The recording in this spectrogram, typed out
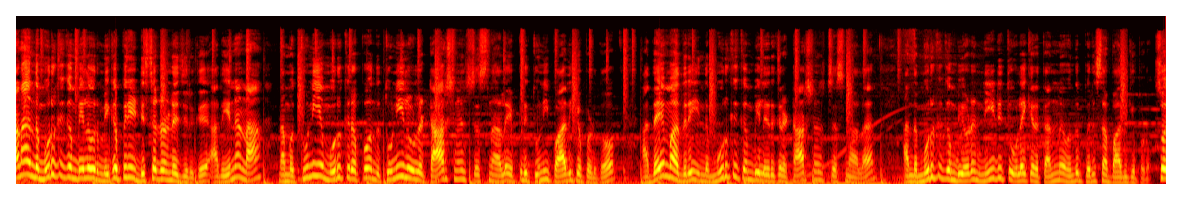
ஆனால் இந்த முறுக்கு கம்பியில் ஒரு மிகப்பெரிய டிஸ்அட்வான்டேஜ் இருக்குது அது என்னென்னா நம்ம துணியை முறுக்கிறப்போ அந்த துணியில் உள்ள டார்ஷனல் ஸ்ட்ரெஸ்னால எப்படி துணி பாதிக்கப்படுதோ அதே மாதிரி இந்த முறுக்கு கம்பியில் இருக்கிற டார்ஷனல் ஸ்ட்ரெஸ்னால அந்த முறுக்கு கம்பியோட நீடித்து உழைக்கிற தன்மை வந்து பெருசாக பாதிக்கப்படும். ஸோ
